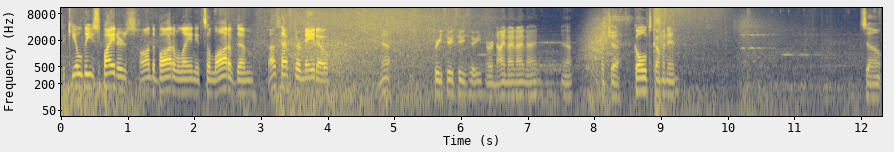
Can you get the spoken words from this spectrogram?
to kill these spiders on the bottom lane. It's a lot of them. Does have Tornado. Yeah. Three, three, three, three, or nine, nine, nine, nine. Yeah. Bunch of gold coming in. So,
